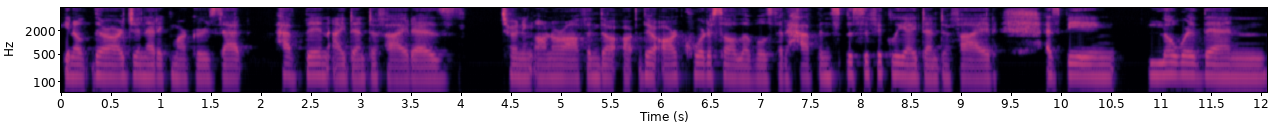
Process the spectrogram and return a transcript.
you know, there are genetic markers that have been identified as turning on or off, and there are there are cortisol levels that have been specifically identified as being lower than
